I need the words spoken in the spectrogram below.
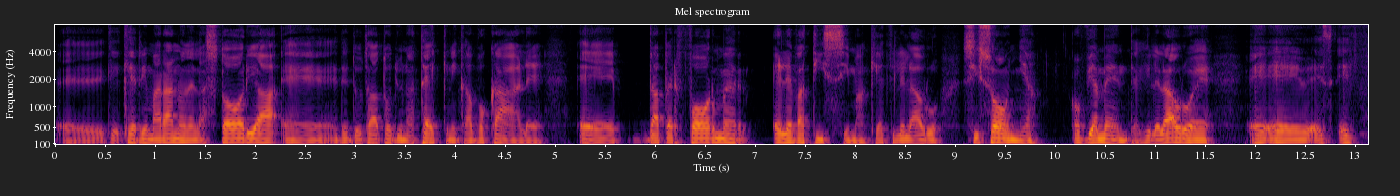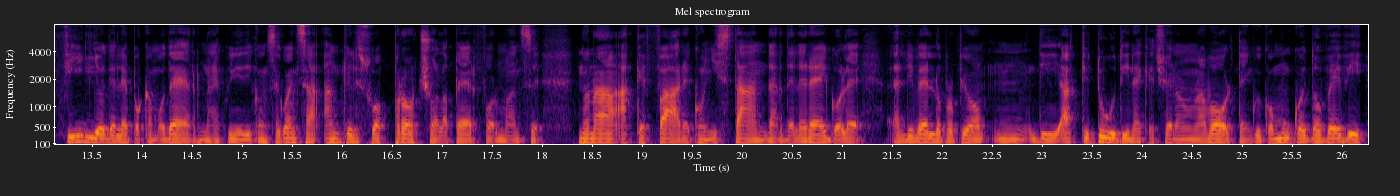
eh, che, che, rimarranno nella storia eh, ed è dotato di una tecnica vocale eh, da performer elevatissima che Achille Lauro si sogna. Ovviamente, Achille Lauro è è, è, è, figlio dell'epoca moderna e quindi di conseguenza anche il suo approccio alla performance non ha a che fare con gli standard, le regole a livello proprio mh, di attitudine che c'erano una volta in cui comunque dovevi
